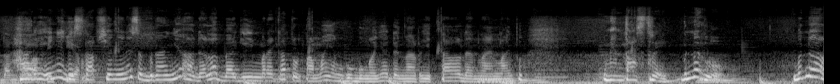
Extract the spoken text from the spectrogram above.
dan pola hari ini pikir. disruption ini sebenarnya adalah bagi mereka terutama yang hubungannya dengan retail dan lain-lain itu mental strength, bener loh, bener.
